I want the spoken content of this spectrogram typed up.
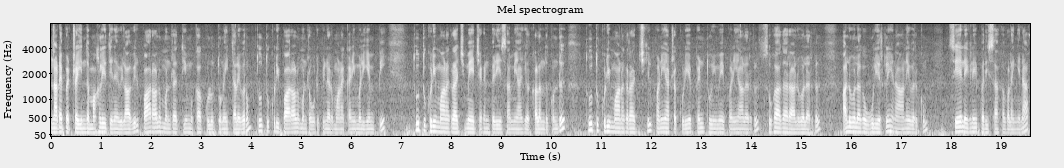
நடைபெற்ற இந்த மகளிர் தின விழாவில் பாராளுமன்ற திமுக குழு துணைத் தலைவரும் தூத்துக்குடி பாராளுமன்ற உறுப்பினருமான கனிமொழி எம்பி தூத்துக்குடி மாநகராட்சி மேயர் ஜெகன் பெரியசாமி ஆகியோர் கலந்து கொண்டு தூத்துக்குடி மாநகராட்சியில் பணியாற்றக்கூடிய பெண் தூய்மை பணியாளர்கள் சுகாதார அலுவலர்கள் அலுவலக ஊழியர்கள் என அனைவருக்கும் சேலைகளை பரிசாக வழங்கினார்.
